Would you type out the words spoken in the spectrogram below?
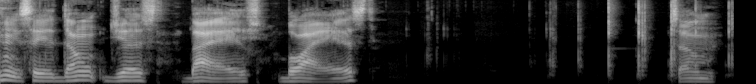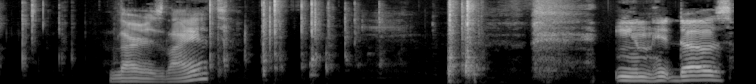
It said, don't just bash, blast. So, there is that. And it does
